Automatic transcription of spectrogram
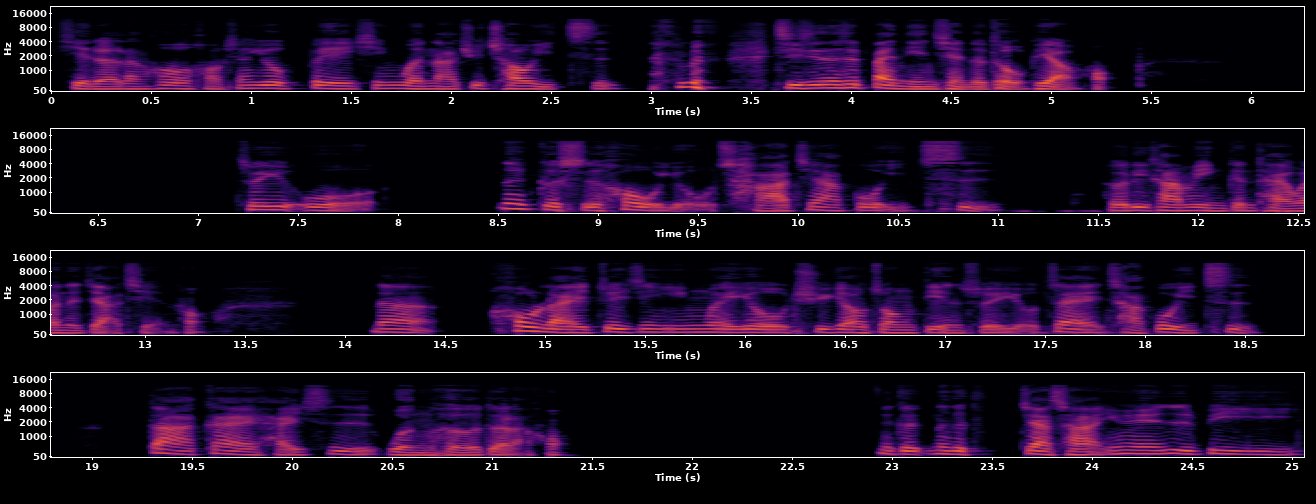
写了，然后好像又被新闻拿去抄一次，其实那是半年前的投票吼，所以我那个时候有查价过一次合利他命跟台湾的价钱吼。那后来最近因为又去药妆店，所以有再查过一次，大概还是吻合的啦吼。那个那个价差，因为日币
